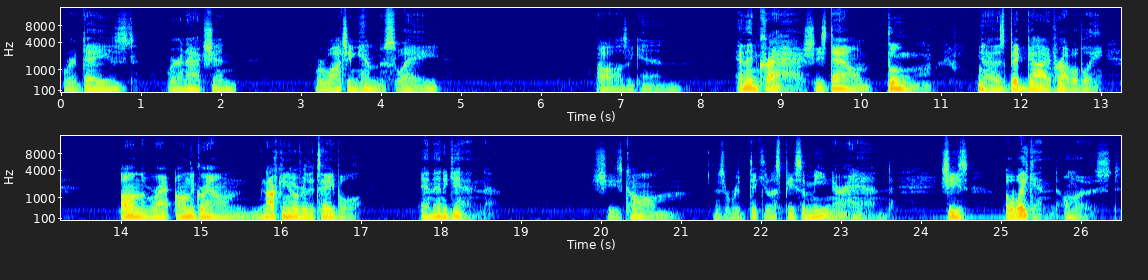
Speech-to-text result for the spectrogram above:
We're dazed, we're in action. We're watching him sway. Pause again. And then crash. He's down. Boom. You know, this big guy probably on the ra- on the ground, knocking over the table. And then again. She's calm. There's a ridiculous piece of meat in her hand. She's awakened almost.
